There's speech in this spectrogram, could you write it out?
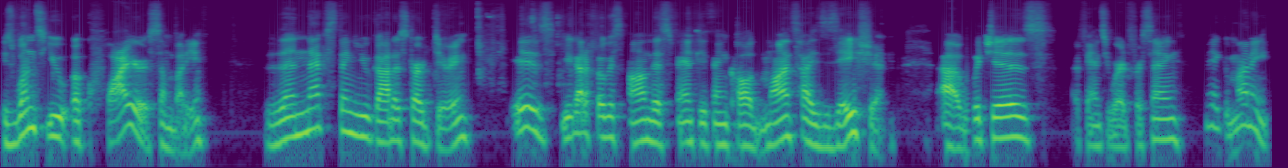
is once you acquire somebody, the next thing you got to start doing is you got to focus on this fancy thing called monetization, uh, which is a fancy word for saying make money.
